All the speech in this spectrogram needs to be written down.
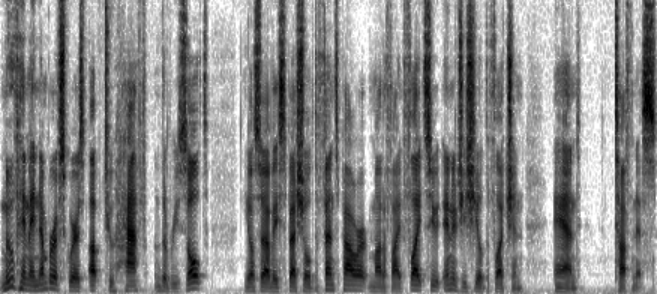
move him a number of squares up to half the result. You also have a special defense power, modified flight suit, energy shield deflection, and toughness.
